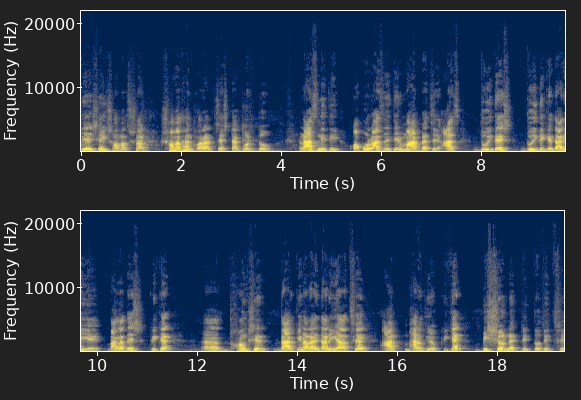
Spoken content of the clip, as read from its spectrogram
দিয়েই সেই সমস্যার সমাধান করার চেষ্টা করত। রাজনীতি, অপরাজনীতির মার প্যাচে আজ দুই দেশ দুই দিকে দাঁড়িয়ে। বাংলাদেশ ক্রিকেট ধ্বংসের দ্বার কিনারায় দাঁড়িয়ে আছে আর ভারতীয় ক্রিকেট বিশ্ব নেতৃত্ব দিচ্ছে।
